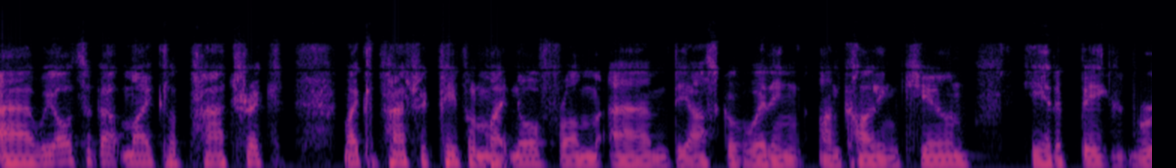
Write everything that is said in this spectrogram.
Uh, we also got Michael Patrick. Michael Patrick, people might know from um, the Oscar winning An Cailín Ciúin. He had a big uh,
